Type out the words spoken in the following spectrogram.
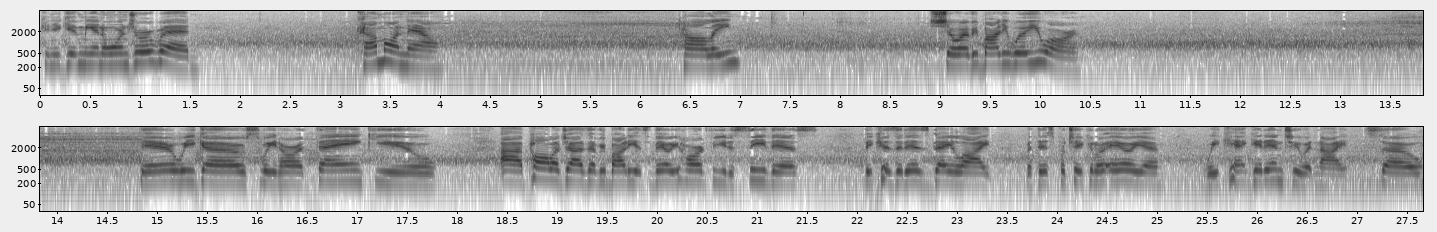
Can you give me an orange or a red? Come on now. Holly. Show everybody where you are. There we go, sweetheart. Thank you. I apologize, everybody. It's very hard for you to see this because it is daylight, but this particular area we can't get into at night. So,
